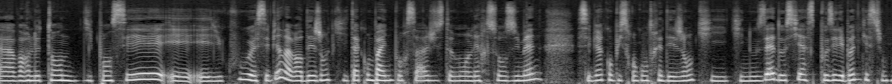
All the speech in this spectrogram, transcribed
euh, avoir le temps d'y penser et, et, du coup, c'est bien d'avoir des gens qui t'accompagnent pour ça, justement, les ressources humaines. C'est bien qu'on puisse rencontrer des gens qui, qui nous aident aussi à se poser les bonnes questions.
